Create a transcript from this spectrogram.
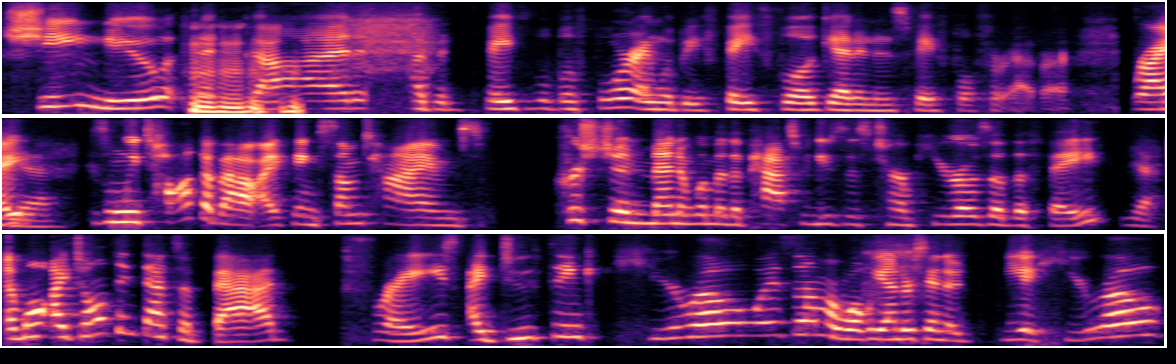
she knew that God had been faithful before and would be faithful again and is faithful forever. right. Yeah. Because when we talk about, I think sometimes Christian men and women of the past, we use this term heroes of the faith. Yeah. And while I don't think that's a bad phrase, I do think heroism or what we understand to be a hero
